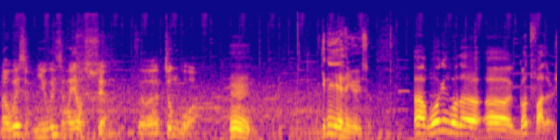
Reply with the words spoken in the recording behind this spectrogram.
那为什么你为什么要选择中国？嗯，这个也很有意思。呃，我跟我的呃 Godfathers，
